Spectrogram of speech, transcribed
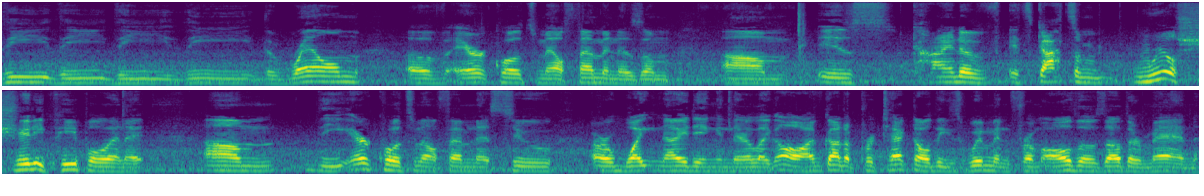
the the the the the realm of air quotes male feminism um, is kind of it's got some real shitty people in it. Um, the air quotes male feminists who are white knighting and they're like, oh, I've got to protect all these women from all those other men.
